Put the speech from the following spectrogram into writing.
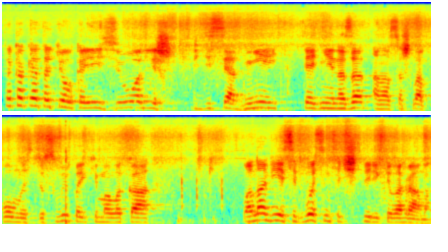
Так как эта телка ей всего лишь 50 дней, 5 дней назад она сошла полностью с выпайки молока. Она весит 84 килограмма.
